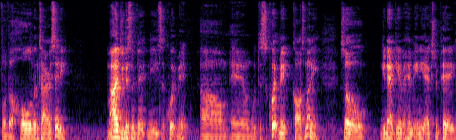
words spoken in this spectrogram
for the whole entire city? Mind you this event needs equipment um, and with this equipment costs money. So you're not giving him any extra pay.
